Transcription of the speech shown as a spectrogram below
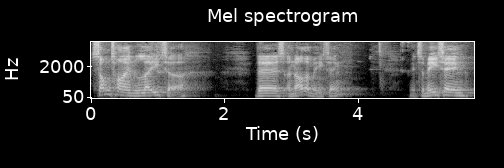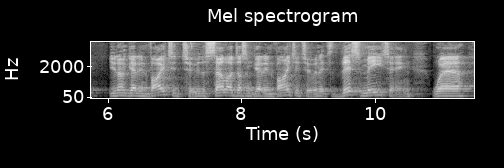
Sometime later, there's another meeting It's a meeting you don't get invited to, the seller doesn't get invited to, and it's this meeting where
